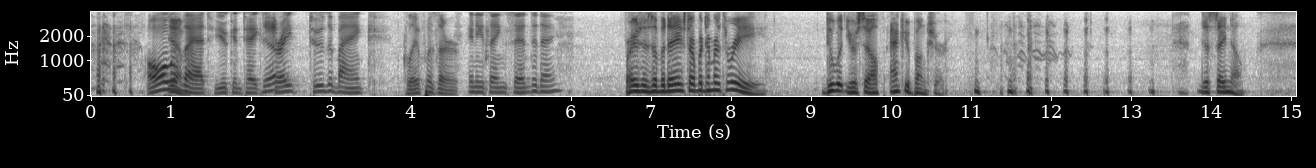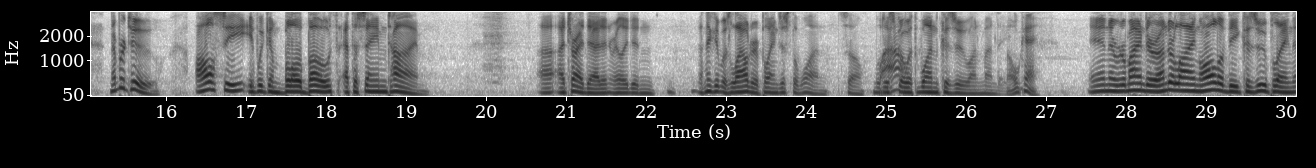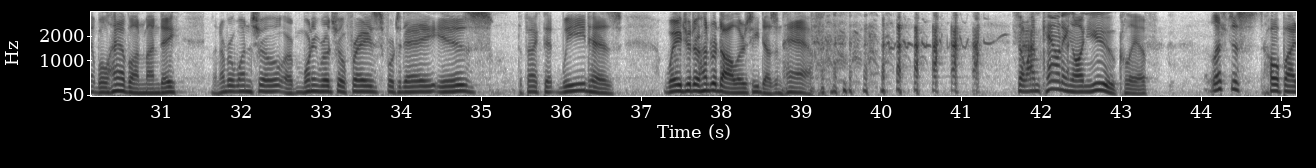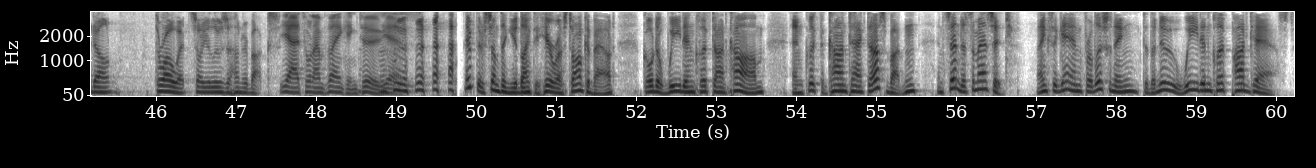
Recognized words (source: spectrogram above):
All Yeah. of that you can take Yep. straight to the bank. Cliff, was there anything said today? Phrases of the day start with number three. Do it yourself acupuncture. Just say no. Number two. I'll see if we can blow both at the same time. Uh, I tried that and really didn't. I think it was louder playing just the one. So we'll just go with one kazoo on Monday. Okay. And a reminder underlying all of the kazoo playing that we'll have on Monday, the number one show or morning roadshow phrase for today is the fact that Weed has wagered a $100 he doesn't have. So I'm counting on you, Cliff. Let's just hope I don't throw it so you lose a 100 bucks. Yeah, that's what I'm thinking too. Yes. If there's something you'd like to hear us talk about, go to weedandcliff.com and click the Contact Us button and send us a message. Thanks again for listening to the new Weed and Cliff podcast.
